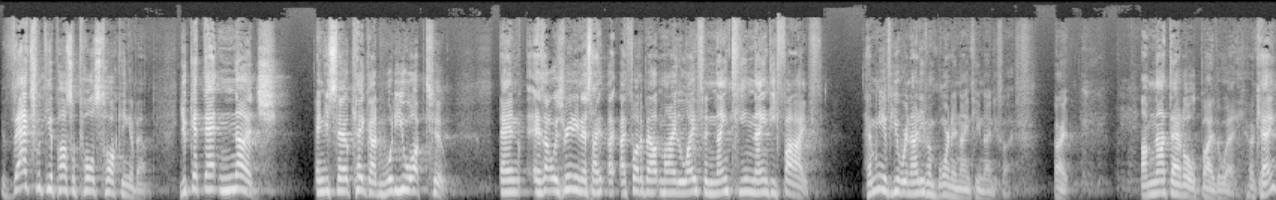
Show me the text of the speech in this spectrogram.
That's what the Apostle Paul's talking about. You get that nudge, and you say, okay, God, what are you up to? And as I was reading this, I, I, thought about my life in 1995. How many of you were not even born in 1995? All right. I'm not that old, by the way, okay?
